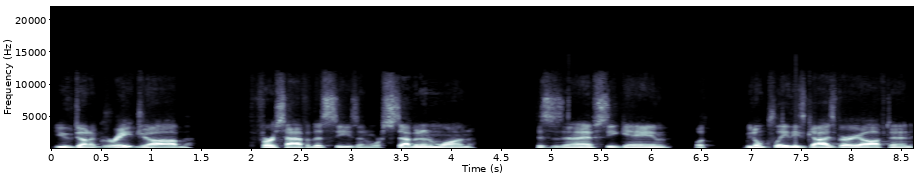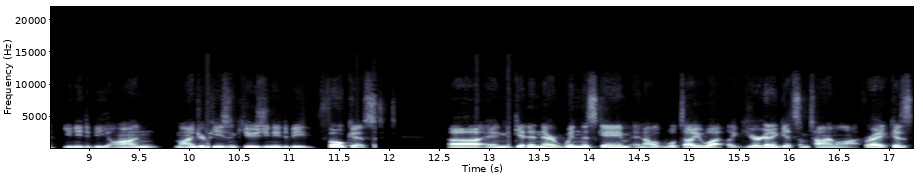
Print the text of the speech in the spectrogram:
you've done a great job the first half of this season. We're seven and one this is an nfc game but we don't play these guys very often you need to be on mind your p's and q's you need to be focused uh, and get in there, win this game, and I'll we'll tell you what, like you're going to get some time off, right? Because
